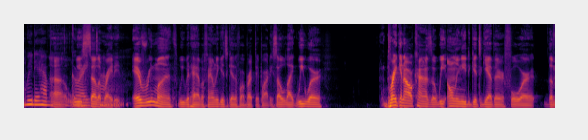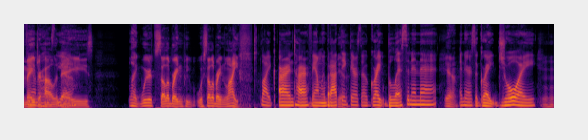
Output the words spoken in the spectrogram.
We did have a Uh, we celebrated time. every month. We would have a family get together for a birthday party. So like we were breaking all kinds of. We only need to get together for the major Funerals, yeah. holidays. Like we're celebrating people. We're celebrating life. like our entire family. But I Yeah. think there's a great blessing in that, Yeah. and there's a great joy hmm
